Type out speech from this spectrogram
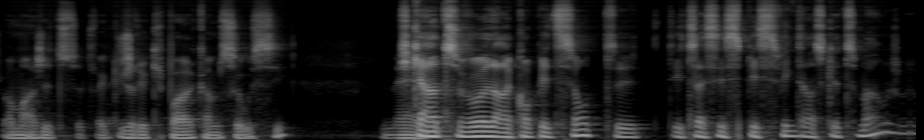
je vais manger tout de suite. Fait que je récupère comme ça aussi. Mais Puis quand tu vas dans la compétition, tu es assez spécifique dans ce que tu manges? là?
